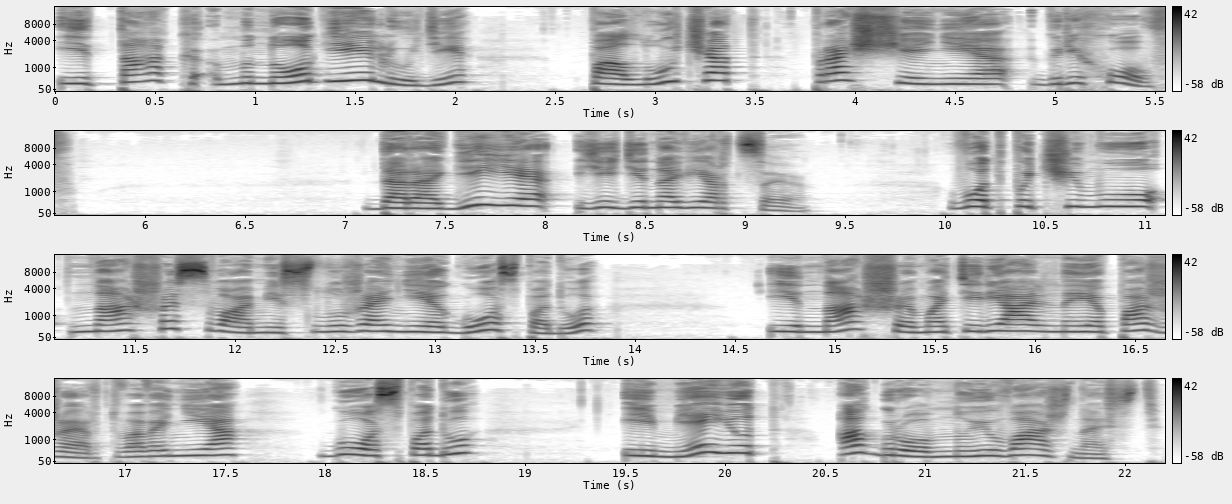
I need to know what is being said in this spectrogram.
И так многие люди получат прощение грехов. Дорогие единоверцы, вот почему наше с вами служение Господу и наши материальные пожертвования Господу имеют огромную важность.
